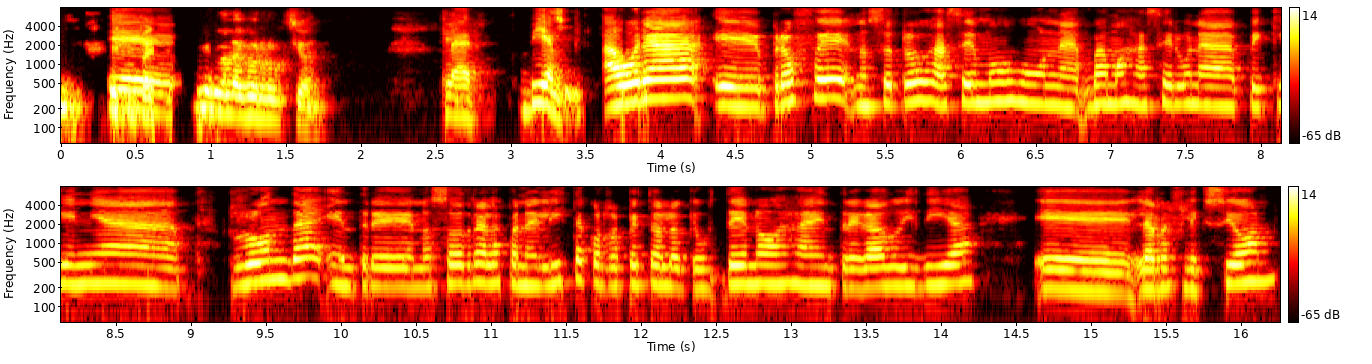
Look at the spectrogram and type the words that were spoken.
eh, la corrupción. Claro. Bien, ahora, eh, profe, nosotros hacemos una, vamos a hacer una pequeña ronda entre nosotras, las panelistas, con respecto a lo que usted nos ha entregado hoy día, eh, la reflexión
